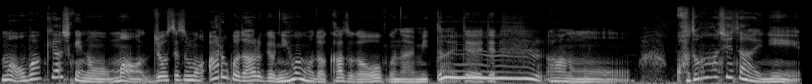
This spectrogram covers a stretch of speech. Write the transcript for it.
まあお化け屋敷の、まあ、常設もあることあるけど日本ほどは数が多くないみたいで。でうん。あの子供時代に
